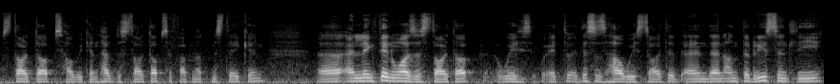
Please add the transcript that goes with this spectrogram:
startups, how we can help the startups, if I'm not mistaken. And LinkedIn was a startup. We, it, this is how we started. And then until recently,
